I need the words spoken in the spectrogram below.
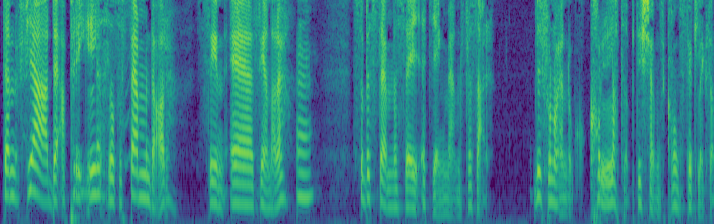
Den 4 april, så alltså fem dagar sin, eh, senare, mm. så bestämmer sig ett gäng män för så här, vi får nog ändå kolla typ, det känns konstigt liksom.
